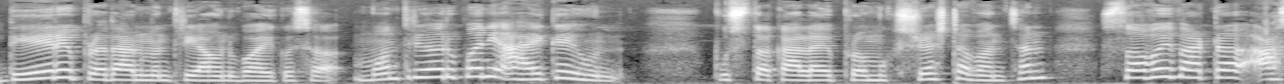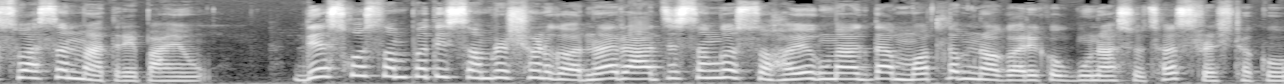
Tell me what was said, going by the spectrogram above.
धेरै प्रधानमन्त्री आउनुभएको छ। मन्त्रीहरू पनि आएकै हुन्। पुस्तकालय प्रमुख श्रेष्ठ भन्छन् सबैबाट आश्वासन मात्रै पायौँ। देशको सम्पत्ति संरक्षण गर्न राज्यसँग सहयोग माग्दा मतलब नगरेको गुनासो छ श्रेष्ठको।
